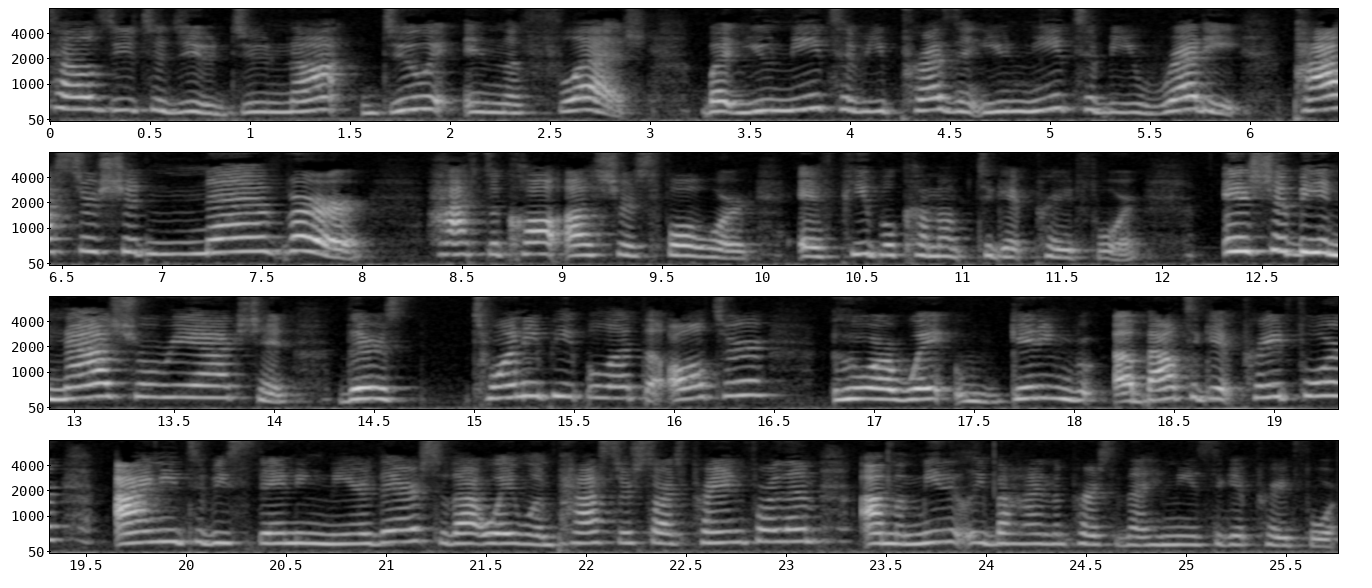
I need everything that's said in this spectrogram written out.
tells you to do. Do not do it in the flesh, but you need to be present. You need to be ready. Pastors should never have to call ushers forward if people come up to get prayed for. It should be a natural reaction. There's 20 people at the altar who are wait, getting about to get prayed for, I need to be standing near there so that way when pastor starts praying for them, I'm immediately behind the person that he needs to get prayed for.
